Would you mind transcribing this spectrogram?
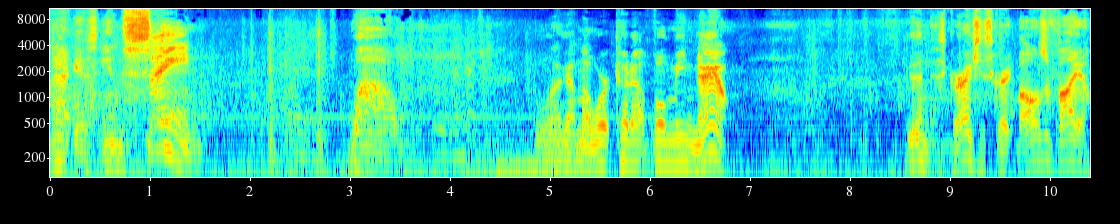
That is insane. Wow. Boy, I got my work cut out for me now. Goodness gracious, great balls of fire.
